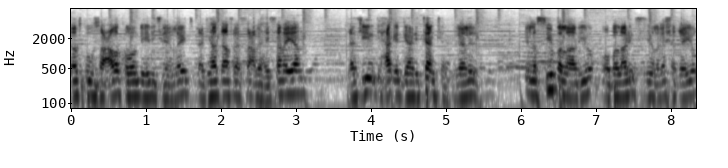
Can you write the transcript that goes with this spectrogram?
dadku saacado kooban bay heli jireen laydh laakiin hadda afartan saac bay haysanayaan laakiin xagga gaadhitaanka magaalada in lasii ballaadhiyo oo ballaadhintiisina laga shaqeeyo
